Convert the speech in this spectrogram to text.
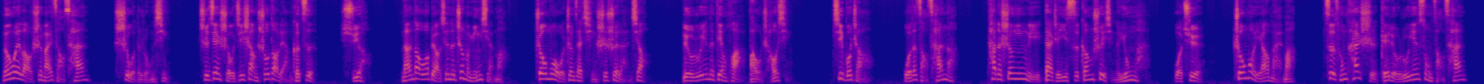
能为老师买早餐是我的荣幸。”只见手机上收到两个字：“需要。”难道我表现的这么明显吗？周末我正在寝室睡懒觉，柳如烟的电话把我吵醒。季伯长，我的早餐呢？他的声音里带着一丝刚睡醒的慵懒。我去，周末也要买吗？自从开始给柳如烟送早餐，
